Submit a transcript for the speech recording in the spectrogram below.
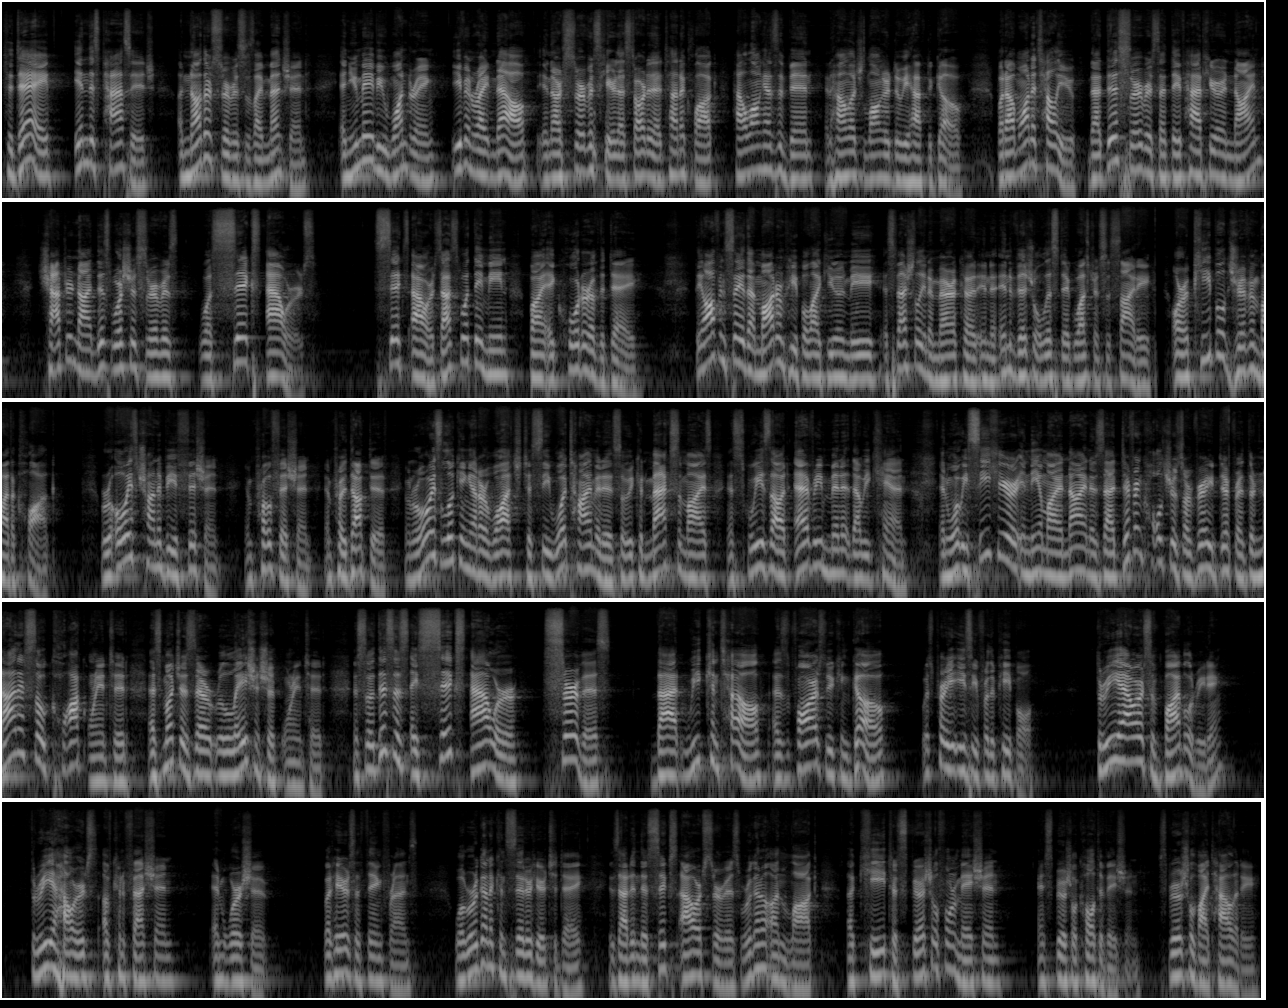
Today, in this passage, another service, as I mentioned, and you may be wondering, even right now, in our service here that started at 10 o'clock, how long has it been and how much longer do we have to go? But I want to tell you that this service that they've had here in 9, chapter 9, this worship service was six hours. Six hours. That's what they mean by a quarter of the day. They often say that modern people like you and me, especially in America, in an individualistic Western society, are a people driven by the clock. We're always trying to be efficient and proficient and productive. And we're always looking at our watch to see what time it is so we can maximize and squeeze out every minute that we can. And what we see here in Nehemiah 9 is that different cultures are very different. They're not as so clock oriented as much as they're relationship oriented. And so this is a six hour service that we can tell, as far as we can go, was pretty easy for the people. Three hours of Bible reading three hours of confession and worship. But here's the thing, friends. What we're going to consider here today is that in this six hour service, we're going to unlock a key to spiritual formation and spiritual cultivation, spiritual vitality.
